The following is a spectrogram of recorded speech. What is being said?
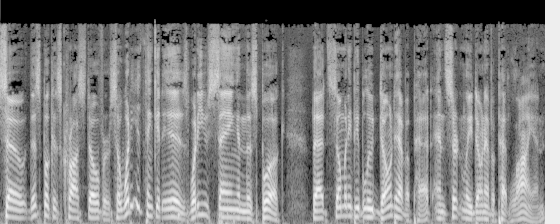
So, this book is crossed over. So, what do you think it is? What are you saying in this book that so many people who don't have a pet, and certainly don't have a pet lion,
